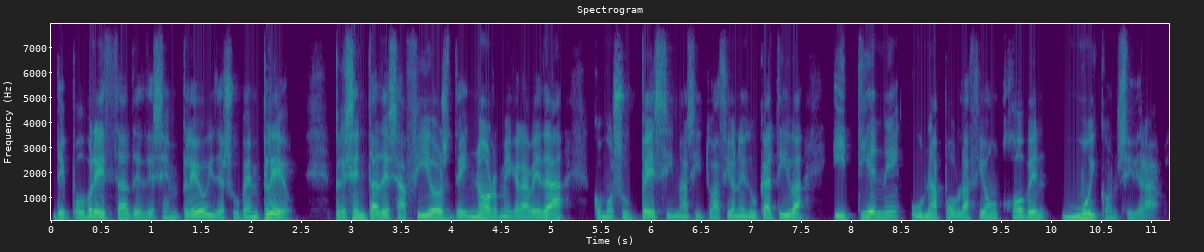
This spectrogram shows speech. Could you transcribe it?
de pobreza, de desempleo y de subempleo. Presenta desafíos de enorme gravedad como su pésima situación educativa y tiene una población joven muy considerable.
